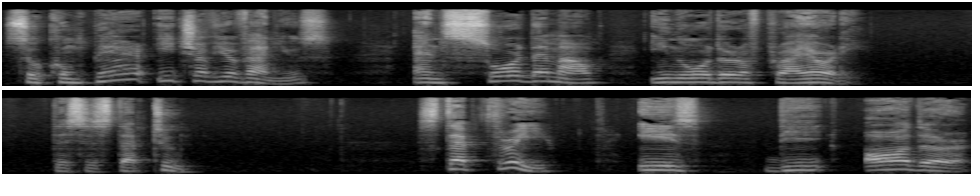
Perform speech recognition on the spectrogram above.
So compare each of your values and sort them out in order of priority. This is step two. Step three is the other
